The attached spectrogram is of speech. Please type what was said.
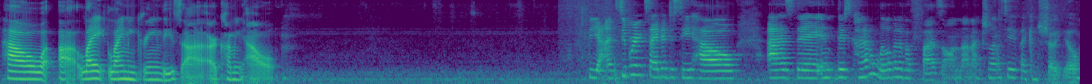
how uh, light limey green these uh, are coming out. But yeah, I'm super excited to see how as they, and there's kind of a little bit of a fuzz on them. Actually, let me see if I can show you.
